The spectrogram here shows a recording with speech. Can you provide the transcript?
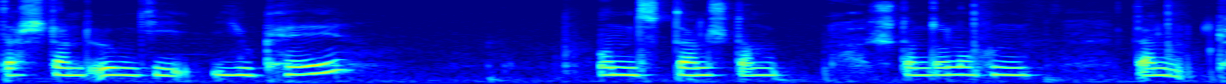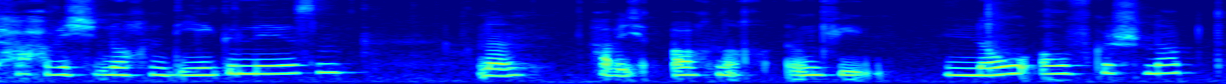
da stand irgendwie UK und dann stand stand da noch ein, dann habe ich noch ein D gelesen und dann habe ich auch noch irgendwie No aufgeschnappt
